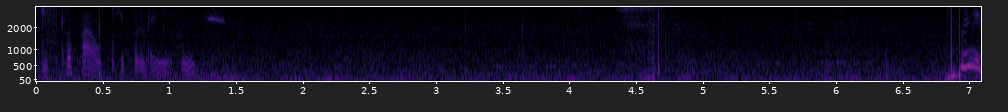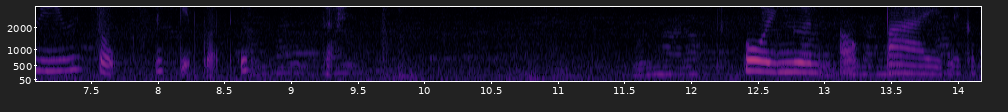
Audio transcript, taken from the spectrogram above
เก็บกระเป๋าเก็บอะไรอย่างนี้เฮ้ยอันนี้ไม่ตกไม่เก็บก่อนเออใส่ โอ้ ยเงินออกไปนะครับ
